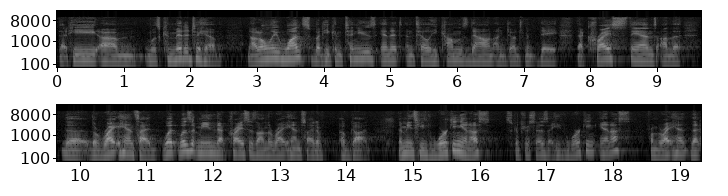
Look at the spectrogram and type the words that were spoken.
that he um, was committed to him. Not only once, but he continues in it until he comes down on Judgment Day. That Christ stands on the, the, the right hand side. What, what does it mean that Christ is on the right hand side of, of God? That means he's working in us. Scripture says that he's working in us from the right hand, that,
